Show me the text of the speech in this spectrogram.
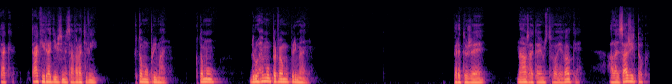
tak taký radi by sme sa vrátili k tomu príjmaniu. K tomu druhému prvému príjmaniu. Pretože naozaj tajemstvo je veľké, ale zažitok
